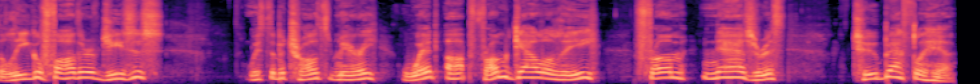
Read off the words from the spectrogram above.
the legal father of Jesus, with the betrothed Mary, went up from Galilee, from Nazareth to Bethlehem.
